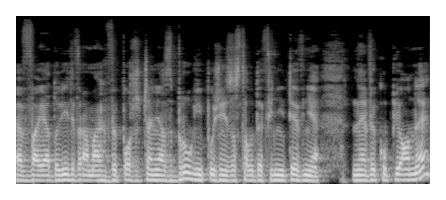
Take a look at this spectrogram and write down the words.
w Valladolid w ramach wypożyczenia z Brugi, później został definitywnie wykupiony,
